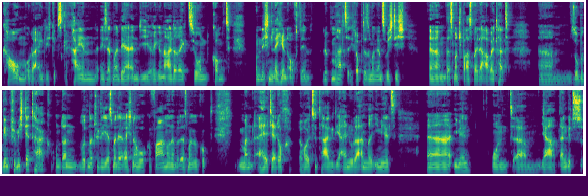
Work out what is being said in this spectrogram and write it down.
kaum oder eigentlich gibt es keinen, ich sag mal, der in die Regionaldirektion kommt und nicht ein Lächeln auf den Lippen hat. Ich glaube, das ist immer ganz wichtig, ähm, dass man Spaß bei der Arbeit hat ähm, so beginnt für mich der Tag und dann wird natürlich erstmal der Rechner hochgefahren und dann wird erstmal geguckt. Man erhält ja doch heutzutage die ein oder andere E-Mails, äh, E-Mail. Und ähm, ja, dann geht's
